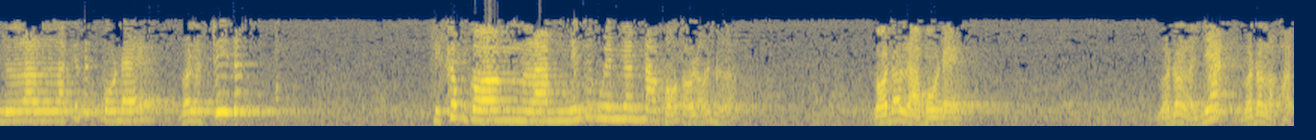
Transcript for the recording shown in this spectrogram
là là cái đức bồ đề, gọi là trí đức. Thì không còn làm những cái nguyên nhân đau khổ tội lỗi nữa gọi đó là bồ đề. Gọi đó là giác, gọi đó là phật.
